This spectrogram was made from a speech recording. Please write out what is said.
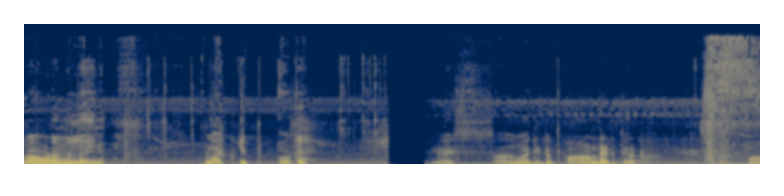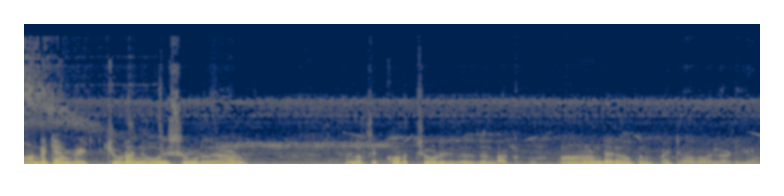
ബ്രാവോടെ തന്നെ ലൈനും. Black tip okay? അത് മാറ്റിയിട്ട് പാണ്ട എടുത്ത് കേട്ടോ. പാണ്ടയ്ക്കാകുമ്പോൾ ഇച്ചൂടെ നോയ്സ് കൂടുതലാണ്. വെള്ളത്തിൽ കുറച്ചുകൂടി ഒരു ഇത് ഉണ്ടാക്കും. പാണ്ടയിൽ നമുക്കൊന്ന് പറ്റി നോക്കാം വല്ല അടിക്കുമോ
